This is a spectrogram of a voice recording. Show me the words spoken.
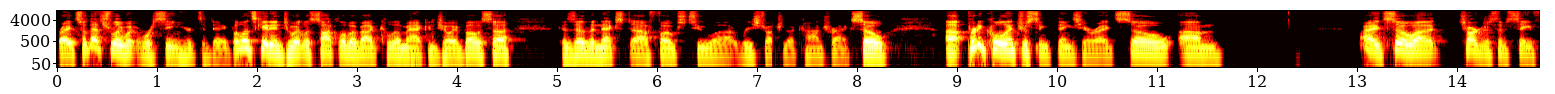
right? So that's really what we're seeing here today. But let's get into it. Let's talk a little bit about Khalil Mack and Joey Bosa because they're the next uh, folks to uh, restructure their contracts. So uh, pretty cool, interesting things here, right? So, um, all right, so uh, Chargers have saved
